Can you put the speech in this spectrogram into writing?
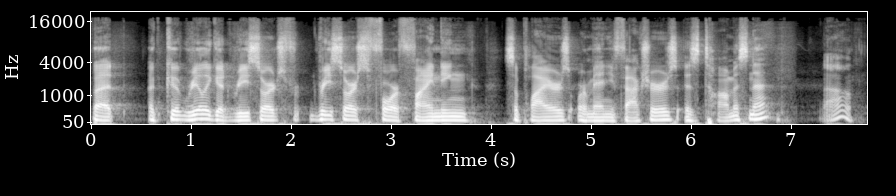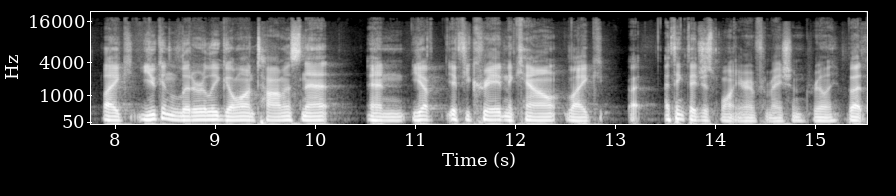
but a good, really good resource resource for finding suppliers or manufacturers is ThomasNet. Oh. Like you can literally go on ThomasNet, and you have if you create an account, like I- think they just want your information, really. But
